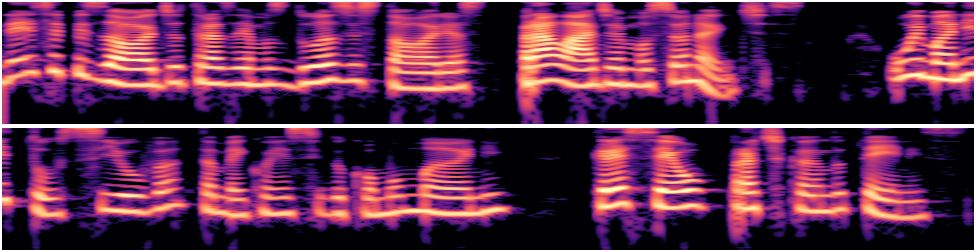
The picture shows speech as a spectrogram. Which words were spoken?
Nesse episódio, trazemos duas histórias para lá de emocionantes. O Imanitu Silva, também conhecido como Mani, cresceu praticando tênis,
